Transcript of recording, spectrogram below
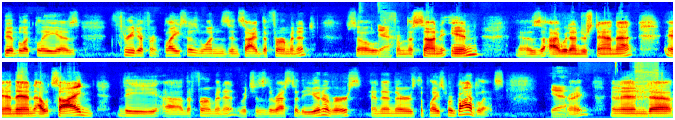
biblically as three different places. One's inside the firmament, so yeah. from the sun in, as I would understand that, and then outside the uh, the firmament, which is the rest of the universe, and then there's the place where God lives. Yeah. Right. And uh,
